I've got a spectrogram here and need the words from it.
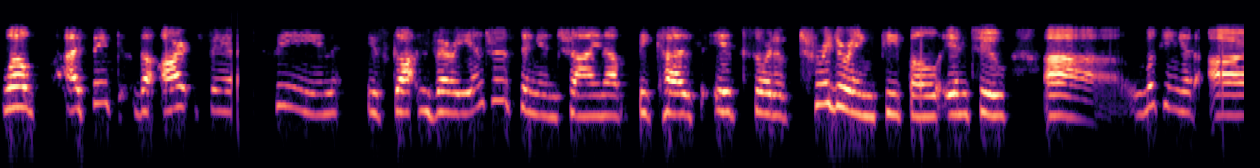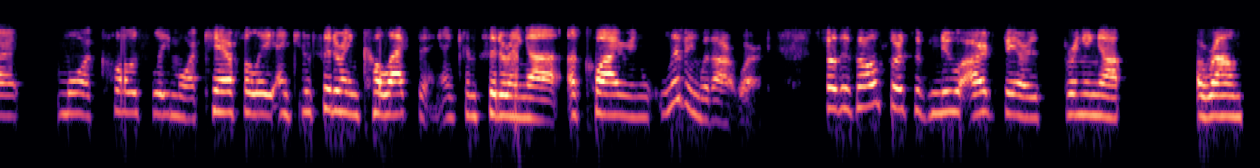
Well, I think the art fair scene has gotten very interesting in China because it's sort of triggering people into uh, looking at art more closely, more carefully, and considering collecting and considering uh, acquiring, living with artwork. So there's all sorts of new art fairs springing up around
